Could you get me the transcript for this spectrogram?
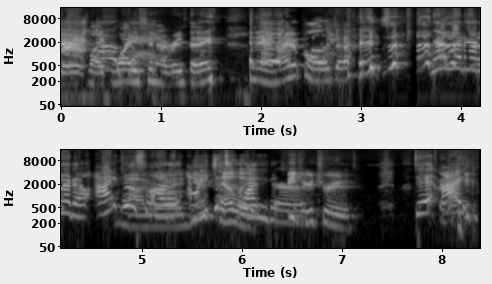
your ah, like wife and everything and i apologize no, no, no, no, no. I just Nah, want to. I you just tell wonder. it. Speak your truth. Did I?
